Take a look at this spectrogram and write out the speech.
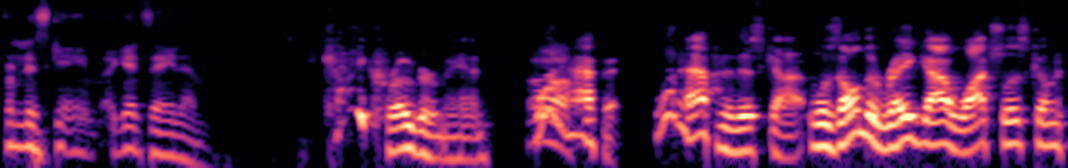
from this game against A&M. Kai Kroeger, man, what Oh. happened? What happened to this guy? Was on the Ray guy watch list coming.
